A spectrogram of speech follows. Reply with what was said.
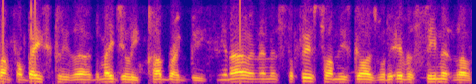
come from basically the, the major league club rugby, you know, and then it's the first time these guys would have ever seen it. They've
